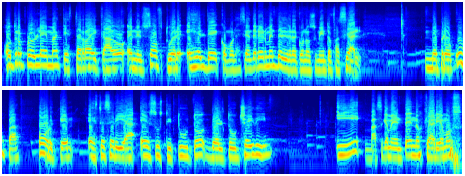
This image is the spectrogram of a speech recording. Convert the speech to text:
Otro problema que está radicado en el software es el de, como les decía anteriormente, el reconocimiento facial. Me preocupa porque este sería el sustituto del Touch ID y básicamente nos quedaríamos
